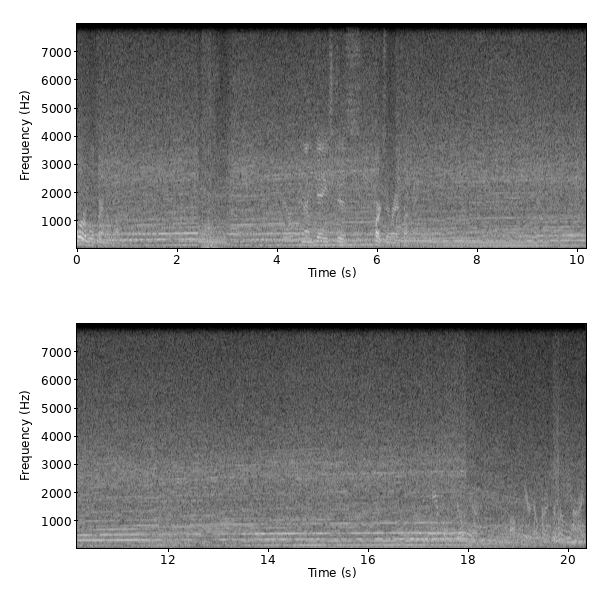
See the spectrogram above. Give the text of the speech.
horrible turn of one. And then Gage just parks it right in front of me. Careful, still there. All clear, no pressure from behind.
